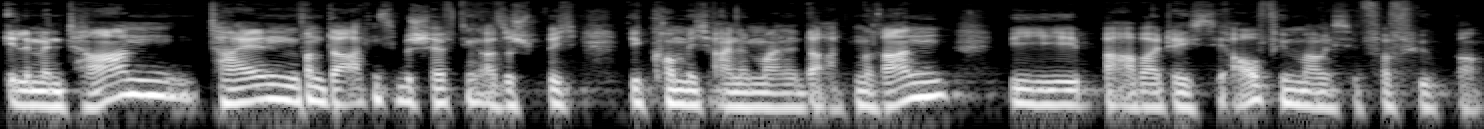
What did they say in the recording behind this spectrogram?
elementaren Teilen von Daten zu beschäftigen. Also sprich, wie komme ich an meine Daten ran? Wie bearbeite ich sie auf? Wie mache ich sie verfügbar?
